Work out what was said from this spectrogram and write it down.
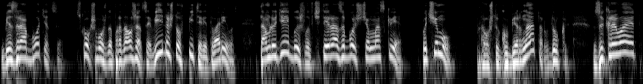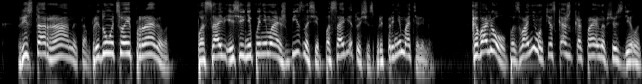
безработица. Сколько же можно продолжаться? Видели, что в Питере творилось? Там людей вышло в 4 раза больше, чем в Москве. Почему? Потому что губернатор вдруг закрывает рестораны, там, придумывает свои правила. Посов... Если не понимаешь в бизнесе, посоветуйся с предпринимателями. Ковалеву позвони, он тебе скажет, как правильно все сделать.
